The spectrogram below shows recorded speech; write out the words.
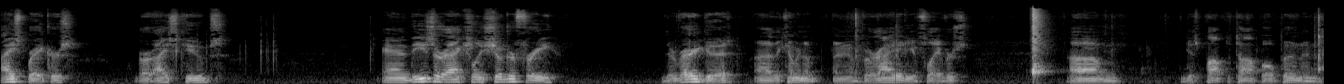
Icebreakers, or ice cubes. And these are actually sugar-free. They're very good. Uh, they come in a, in a, variety of flavors. Um, just pop the top open and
